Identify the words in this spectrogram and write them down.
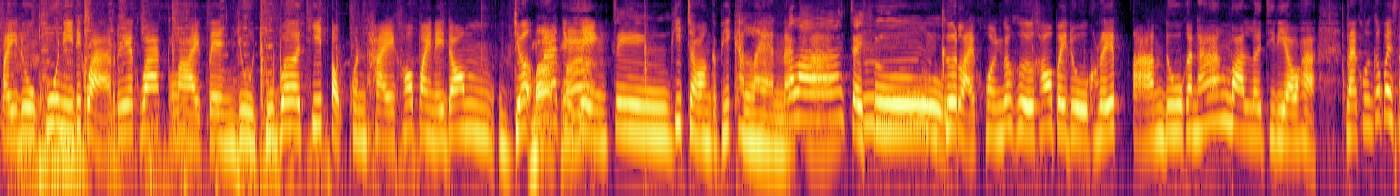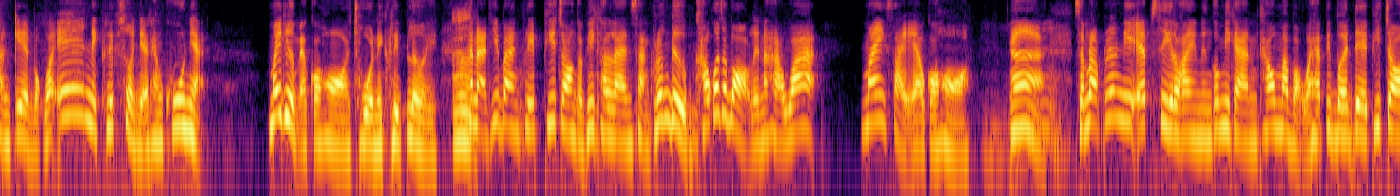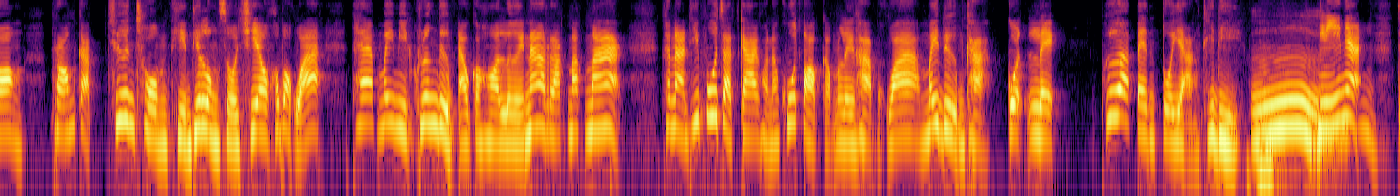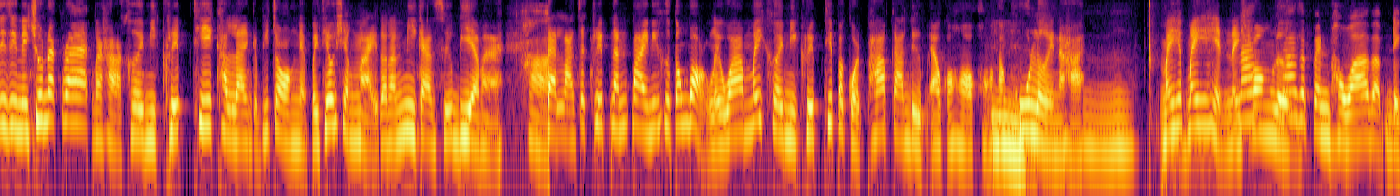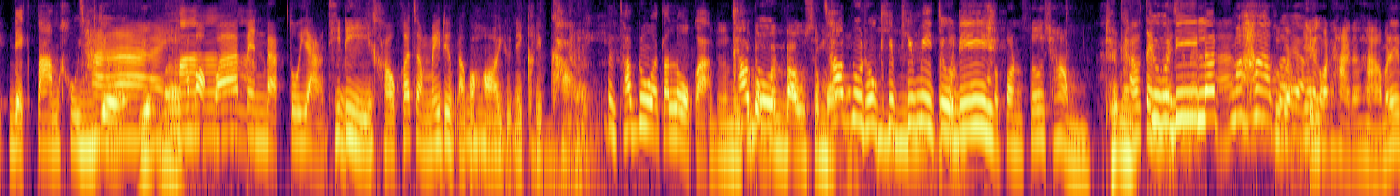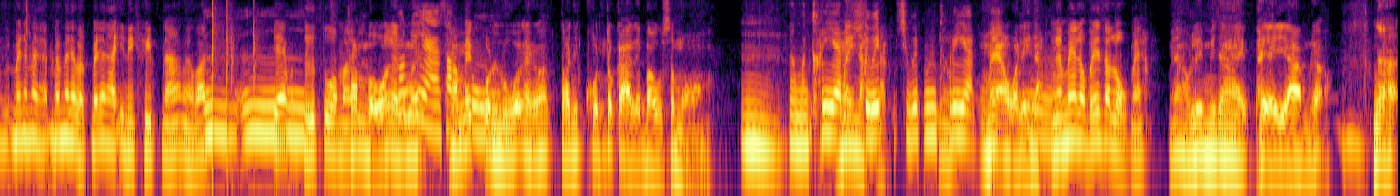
ไปดูคู่นี้ดีกว่าเรียกว่ากลายเป็นยูทูบเบอร์ที่ตกคนไทยเข้าไปในด้อมเยอะมากจมากริงจริงๆพี่จองกับพี่คัลแลนน่านะรัคะใจฟูคือหลายคนก็คือเข้าไปดูคลิปตามดูกันทั้งวันเลยทีเดียวค่ะ หลายคนก็ไปสังเกตบอกว่าเอ๊ะในคลิปส่วนใหญ่ทั้งคู่เนี่ยไม่ดื่มแอลกอฮอล์โชว์ในคลิปเลยอ่าขณะที่บางคลิปพี่จองกับพี่คัลแลนสั่งเครื่องดื่มเขาก็จะบอกเลยนะคะว่า ไม่ใส่แอลกอฮอล์อ่าสำหรับเรื่องนี้ FC ไลน์หนึ่งก็มีการเข้ามาบอกว่า Happy Birthday พี่จอง พร้อมกับชื่นชมทีมที่ลงโซเชียลเขาบอกว่าแทบไม่มีเครื่องดื่มแอลกอฮอล์เลยน่ารักมาก ๆ ขณะที่ผู้จัดการของทั้งคู่ตอบกลับมาเลยค่ะ บอกว่าไม่ดื่มค่ะ กดเหล็ก เพื่อเป็นตัวอย่างที่ดีอืมนี้เนี่ยจริงๆในช่วงแรกๆนะคะ เคยมีคลิปที่คันแลนกับพี่จองเนี่ยไปเที่ยวเชียงใหม่ตอนนั้นมีการซื้อเบียร์มาค่ะแต่หลังจากคลิปนั้นไปนี่คือต้องบอกเลยว่าไม่เคยมีคลิปที่ปรากฏภาพการดื่มแอลกอฮอล์ของทั้งคู่เลยนะคะอืมไม่ไม่เห็นในช่องเลย น่าจะเป็นเพราะว่าแบบเด็กๆตามเขาใช่เยอะเยอะมากเขาบอกว่า เป็นแบบตัวอย่างที่ดีเขาก็จะไม่ดื่มแอลกอฮอล์อยู่ในคลิปเขาแต่ชอบดูอะตลกอะตอนนี้ชอบเขาบอกดูมันเบาสมองชอบดูทุกคลิปที่มีจูดี้สปอนเซอร์ฉ่ใช่ไหมเขาเต็มจูเลยดี้ใช่ไหมเลิศคะมากำคือเลแบบยอะแยกมาถ่ายต่างหากไม่ได้ไม่ได้ไม่ได้ไม่ได้แบบไม่ได้ถ่ายอินในคลิปนะหมายว่าอืมอืมแยกมาซื้อตัวมาทำบอกว่าไงรู้ไหมก็นี่ไงทำให้ Samsung คนรู้ว่าไงว่าตอนนี้คนต้องการอะไรเบาสมองอืมเออมันเครียดไม่หนักชีวิตหนักชีวิตมันเครียด ไม่เอาอะไรหนักงั้นแม่เราไม่ได้ตลกไหมไม่เอาเล่นไม่ได้พยายามแล้วนะฮะ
